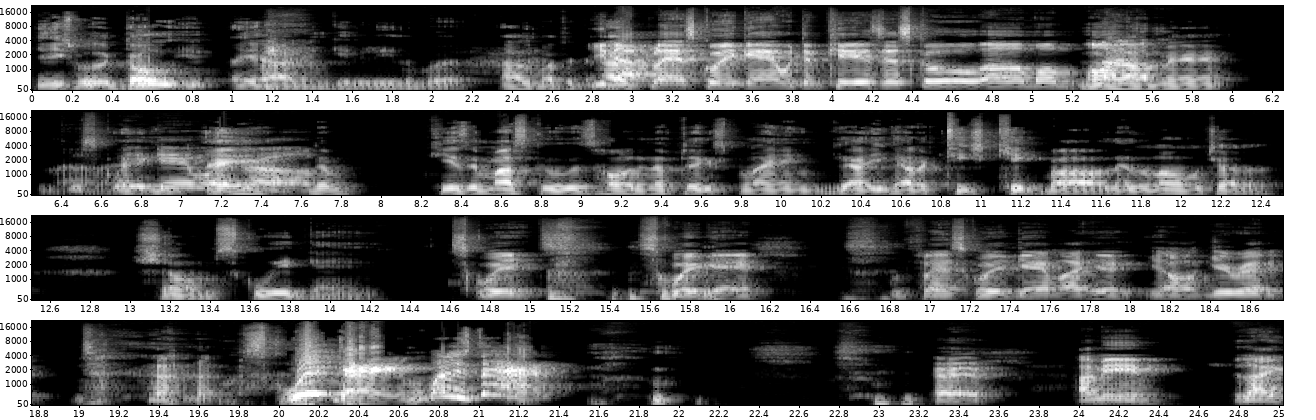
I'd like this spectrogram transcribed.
Yeah, you supposed to go. Yeah, I didn't get it either, but I was about to. You I, not playing Squid Game with them kids at school? Um, on, Nah, on- man. Nah, The Squid. Game on hey, the ground. them kids in my school is hard enough to explain. You got you got to teach kickball, let alone try to show them Squid Game. Squids, Squid Game. We're playing Squid Game out here, y'all. Get ready. Squid Game? What is that? Hey, I mean, like,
